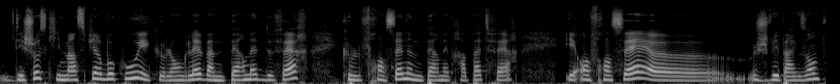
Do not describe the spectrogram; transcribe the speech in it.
des choses qui m'inspirent beaucoup et que l'anglais va me permettre de faire, que le français ne me permettra pas de faire. Et en français, je vais par exemple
